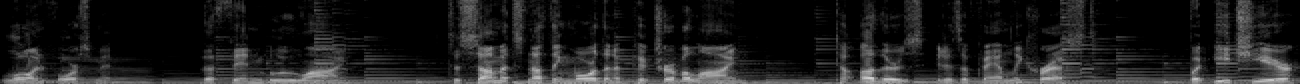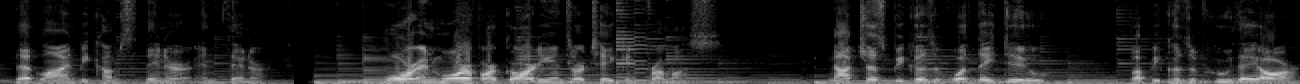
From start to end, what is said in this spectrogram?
Law enforcement, the thin blue line. To some, it's nothing more than a picture of a line. To others, it is a family crest. But each year, that line becomes thinner and thinner. More and more of our guardians are taken from us, not just because of what they do, but because of who they are.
